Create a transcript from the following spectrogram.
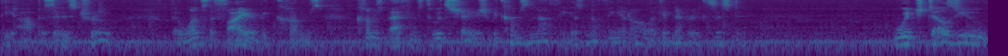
The opposite is true. That once the fire becomes, comes back into its shade, it becomes nothing, is nothing at all, like it never existed. Which tells you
